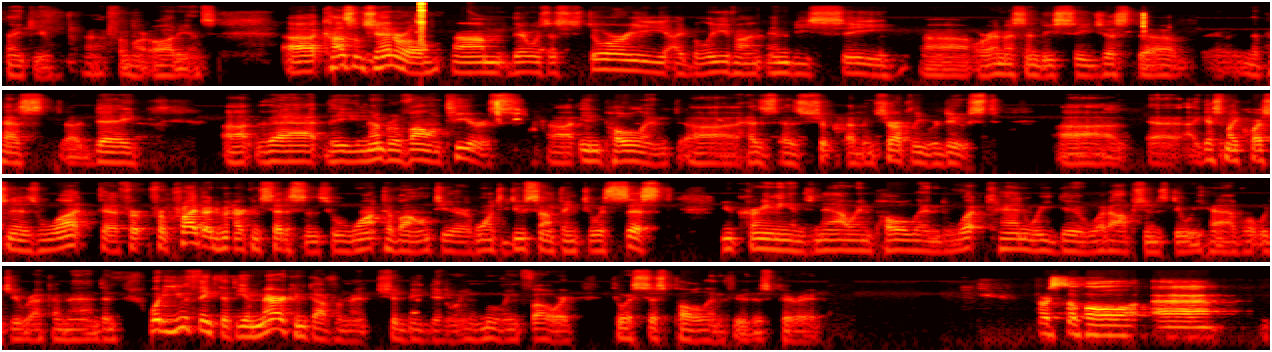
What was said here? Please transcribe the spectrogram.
Thank you uh, from our audience. Uh, Consul General, um, there was a story, I believe, on NBC uh, or MSNBC just uh, in the past uh, day that the number of volunteers in Poland has, has been sharply reduced. Uh, I guess my question is what, uh, for, for private American citizens who want to volunteer, want to do something to assist Ukrainians now in Poland, what can we do? What options do we have? What would you recommend? And what do you think that the American government should be doing moving forward to assist Poland through this period? First of all, uh,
